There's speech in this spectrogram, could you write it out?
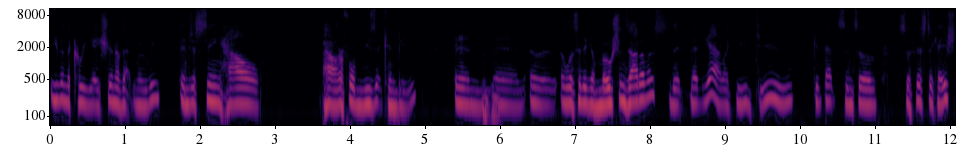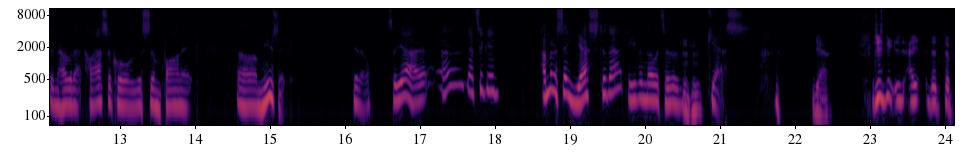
even the creation of that movie and just seeing how powerful music can be and Mhm. and uh, eliciting emotions out of us that that yeah like you do get that sense of sophistication out of that classical or the symphonic uh, music you know so yeah uh, that's a good i'm going to say yes to that even though it's a Mhm. guess Yeah, just be I, the the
